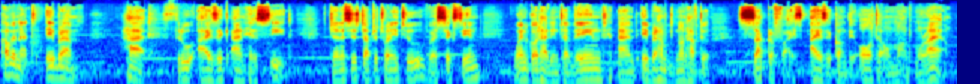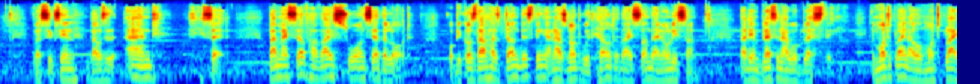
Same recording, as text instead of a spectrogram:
covenant Abraham had through Isaac and his seed. Genesis chapter 22, verse 16, when God had intervened and Abraham did not have to sacrifice Isaac on the altar on Mount Moriah. Verse 16, Bible says, And he said, By myself have I sworn, said the Lord, for because thou hast done this thing and hast not withheld thy son, thine only son, that in blessing I will bless thee. In multiplying I will multiply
